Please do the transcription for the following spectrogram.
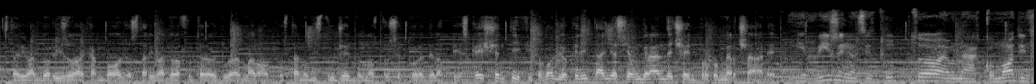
Sta arrivando il riso dalla Cambogia, sta arrivando la frutta e la verdura dal Marocco, stanno distruggendo il nostro settore della pesca. È scientifico, voglio che l'Italia sia un grande centro commerciale. Il riso innanzitutto è una commodity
